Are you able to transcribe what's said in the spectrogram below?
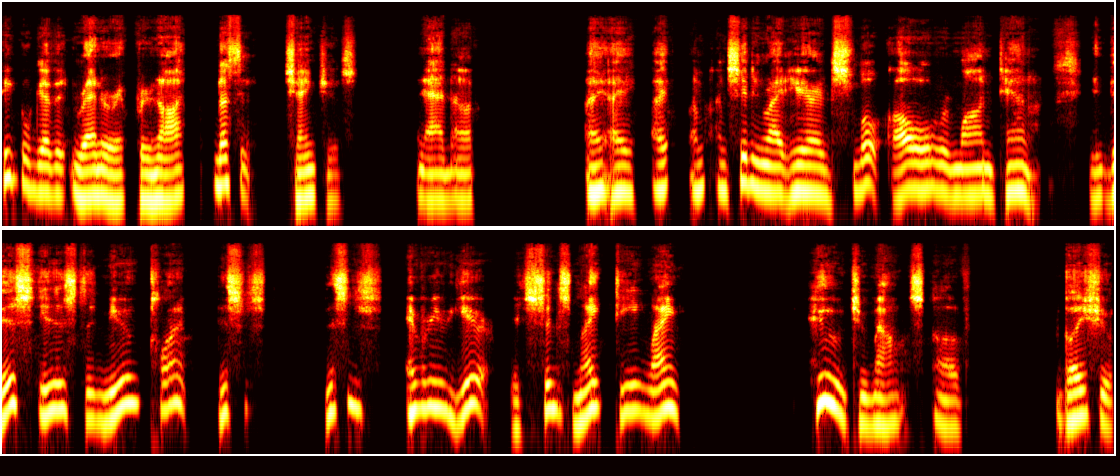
People give it rhetoric or not. Nothing changes. And uh, I, I, I, I'm, I'm sitting right here in smoke all over Montana. And this is the new climate. This is, this is every year. It's since 1990. Huge amounts of Glacier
